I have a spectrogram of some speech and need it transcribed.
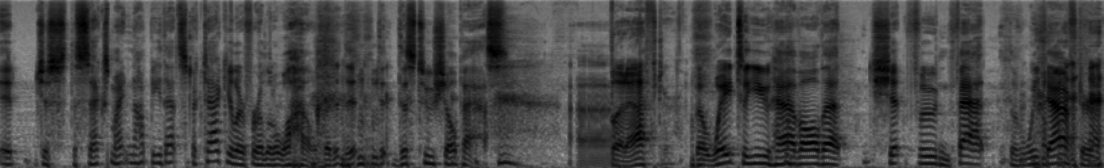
it just the sex might not be that spectacular for a little while, but it, th- this too shall pass. But after, But wait till you have all that shit food and fat the week after.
